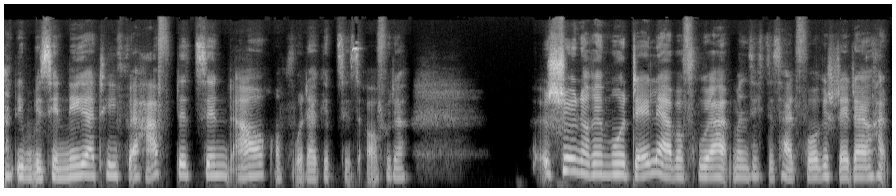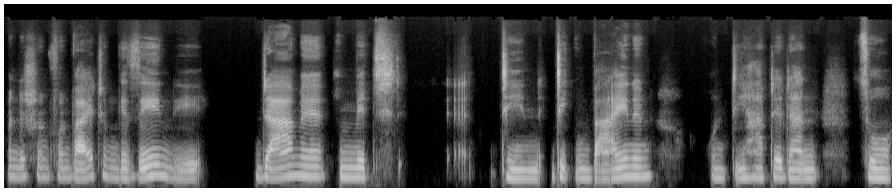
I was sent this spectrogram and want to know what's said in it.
die ein bisschen negativ behaftet sind auch, obwohl da gibt's jetzt auch wieder schönere Modelle, aber früher hat man sich das halt vorgestellt, da hat man das schon von weitem gesehen, die Dame mit äh, den dicken Beinen und die hatte dann so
